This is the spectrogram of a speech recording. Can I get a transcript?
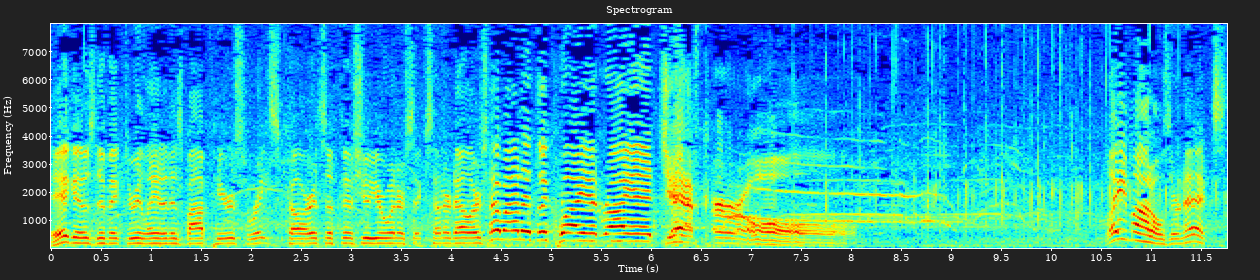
It goes to victory lane in his Bob Pierce race car. It's official. Your winner, $600. How about it? The Quiet Riot, Jeff Curl. Late models are next.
